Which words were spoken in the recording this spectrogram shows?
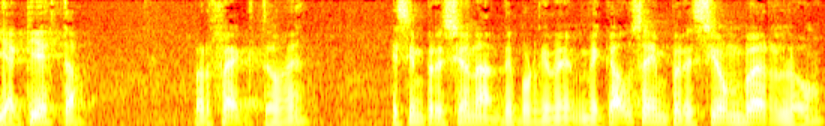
Y aquí está. Perfecto, ¿eh? Es impresionante porque me, causa impresión verlo,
